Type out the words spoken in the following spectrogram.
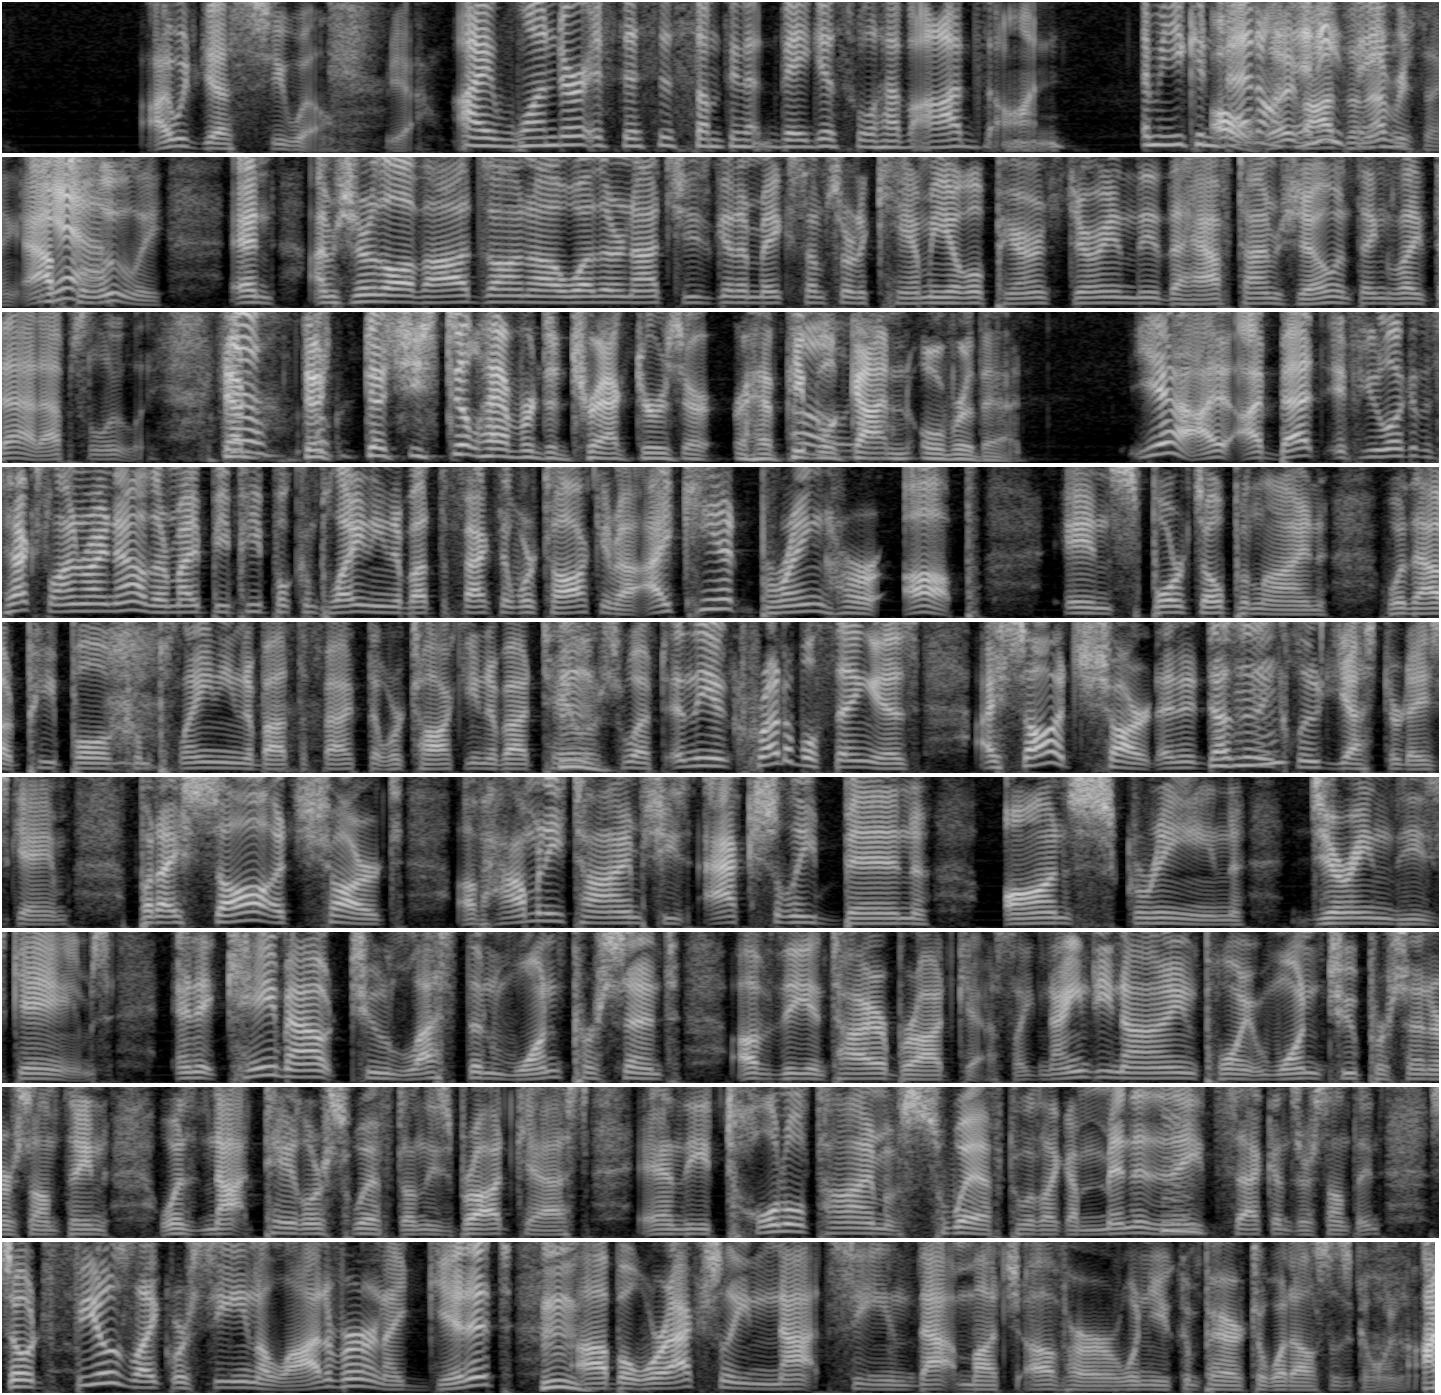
I would guess she will. Yeah. I wonder if this is something that Vegas will have odds on. I mean, you can Oh, bet on they have anything. odds on everything. Yeah. Absolutely. And I'm sure they'll have odds on uh, whether or not she's going to make some sort of cameo appearance during the, the halftime show and things like that. Absolutely. So, Now, does, does she still have her detractors, or, or have people Oh, yeah. gotten over that? Yeah, I, I bet if you look at the text line right now, there might be people complaining about the fact that we're talking about. I can't bring her up in Sports Open Line without people complaining about the fact that we're talking about hmm. Taylor Swift. And the incredible thing is, I saw a chart, and it doesn't mm-hmm. include yesterday's game, but I saw a chart of how many times she's actually been on screen during these games. And it came out to less than 1% of the entire broadcast. Like 99.12% or something was not Taylor Swift on these broadcasts. And the total time of Swift was like a minute and eight seconds or something. So it feels like we're seeing a lot of her, and I get it. Uh, but we're actually not seeing that much of her when you compare it to what else is going on.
